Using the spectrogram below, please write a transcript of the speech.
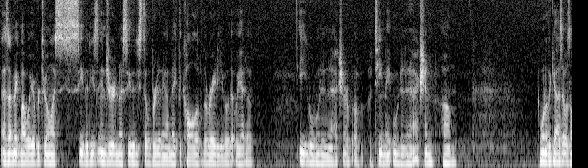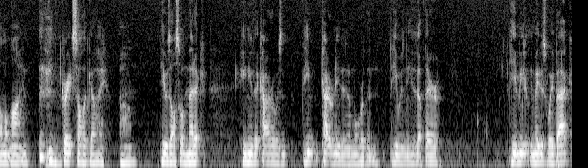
As I make my way over to him, I see that he's injured and I see that he's still breathing. I make the call over the radio that we had a eagle wounded in action or a, a teammate wounded in action. Um, one of the guys that was on the line, great solid guy. Um, he was also a medic. He knew that Cairo was he Cairo needed him more than he was needed up there. He immediately made his way back.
